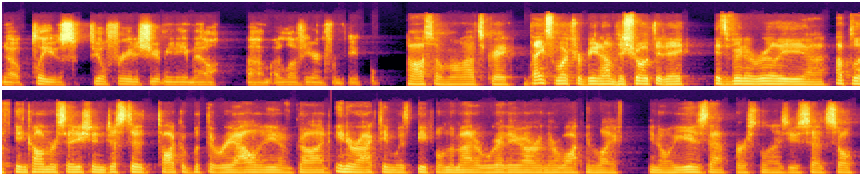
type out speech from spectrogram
you know, please feel free to shoot me an email. Um, I love hearing from people. Awesome. Well, that's great. Thanks so much for being on the show today. It's been a really uh, uplifting conversation just to talk about the reality of God interacting with people no matter where they are in their walk in life. You know, He is that personal, as you said. So,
